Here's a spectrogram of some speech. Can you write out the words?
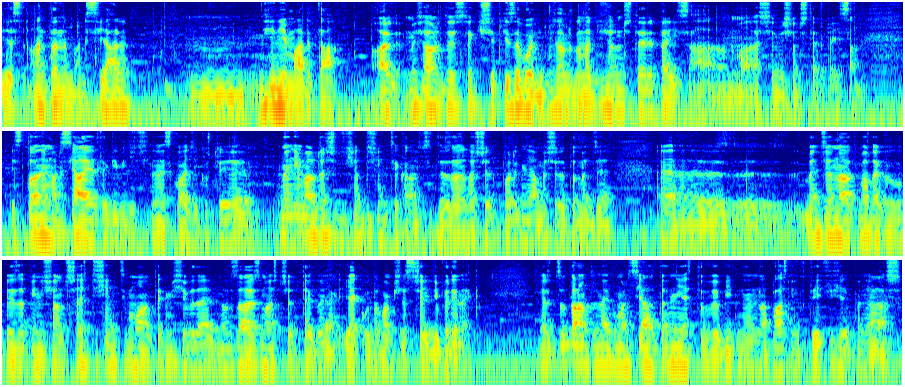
jest, Antony Martial. Mm, nie, nie Marta, ale myślałem, że to jest taki szybki zawodnik. Myślałem, że ma 94 pace, a ma 74 pace'a. Jest Tony Martial, jak widzicie, ten składzie kosztuje no niemalże 60 tysięcy końców. To w zależności od pory dnia myślę, że to będzie e, będzie nawet można go kupić za 56 tysięcy monet, tak mi się wydaje, no w zależności od tego, jak, jak uda Wam się strzelić w rynek. Co do Antonego Marciala, to nie jest to wybitny napastnik w tej FIFA, ponieważ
